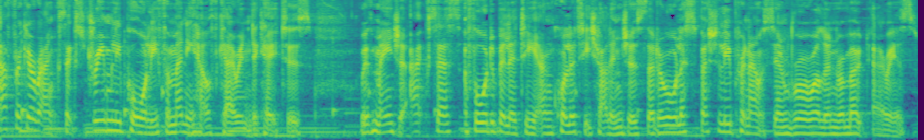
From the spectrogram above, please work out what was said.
Africa ranks extremely poorly for many healthcare indicators, with major access, affordability, and quality challenges that are all especially pronounced in rural and remote areas.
